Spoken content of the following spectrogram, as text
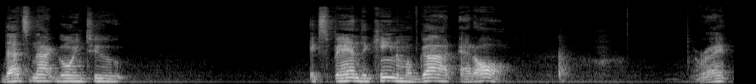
That's not going to expand the kingdom of God at all. All right?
